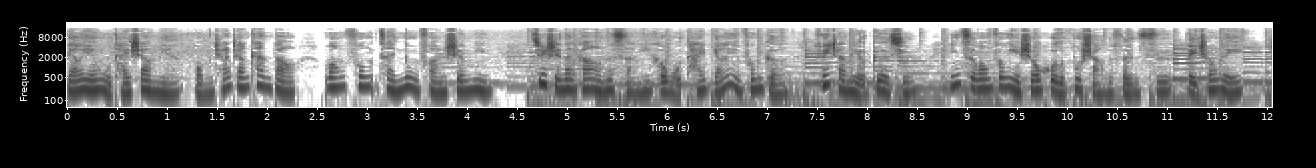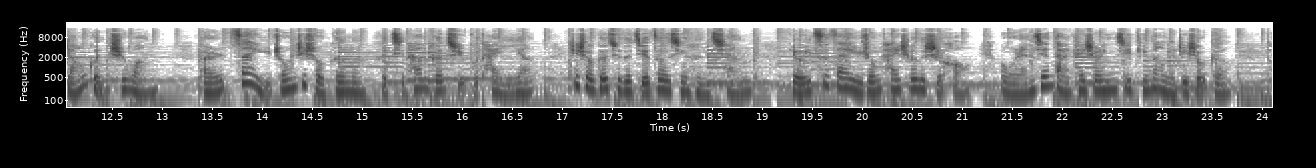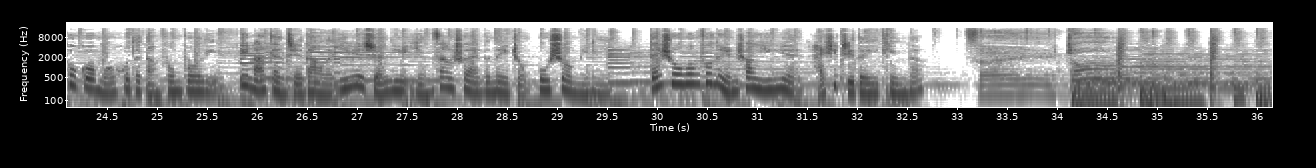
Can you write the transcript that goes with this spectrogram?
表演舞台上面，我们常常看到汪峰在怒放生命。确实，那高昂的嗓音和舞台表演风格非常的有个性，因此汪峰也收获了不少的粉丝，被称为摇滚之王。而在雨中这首歌呢，和其他的歌曲不太一样，这首歌曲的节奏性很强。有一次在雨中开车的时候，偶然间打开收音机听到了这首歌，透过模糊的挡风玻璃，立马感觉到了音乐旋律营造出来的那种扑朔迷离。单说汪峰的原创音乐，还是值得一听的。在雨中，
